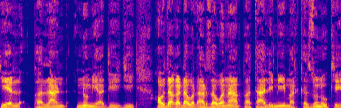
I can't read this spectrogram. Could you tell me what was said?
پی ایل په لند نوم یادېږي او دغه ډول ارزونه په تعلیمي مرکزونو کې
